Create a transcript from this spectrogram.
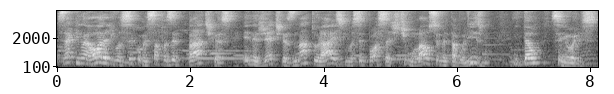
Será que não é hora de você começar a fazer práticas energéticas naturais que você possa estimular o seu metabolismo? Então, senhores,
